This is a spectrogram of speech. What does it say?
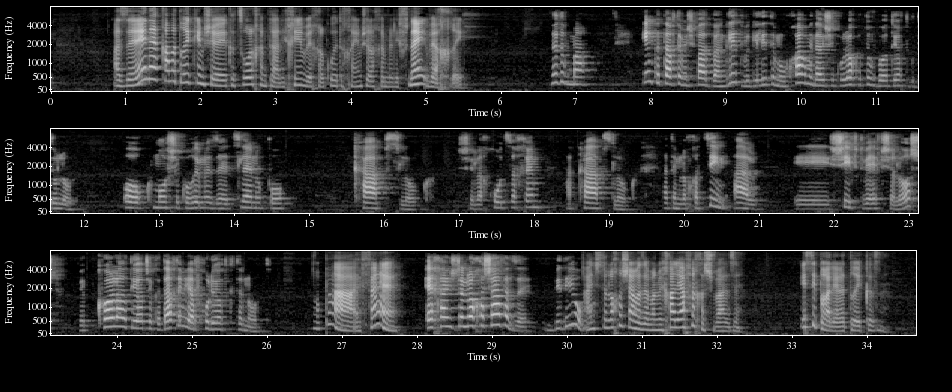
אז אה, הנה כמה טריקים שיקצרו לכם תהליכים ויחלקו את החיים שלכם ללפני ואחרי. לדוגמה, אם כתבתם משפט באנגלית וגיליתם מאוחר מדי שכולו כתוב באותיות גדולות, או כמו שקוראים לזה אצלנו פה, caps lock, שלחוץ לכם lock. אתם לוחצים על אה, Shift ו-F3 וכל האותיות שכתבתם יהפכו להיות קטנות. הופה, יפה. איך איינשטיין לא חשב על זה? בדיוק. איינשטיין לא חשב על זה, אבל מיכל יפה חשבה על זה. היא סיפרה לי על הטריק הזה.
